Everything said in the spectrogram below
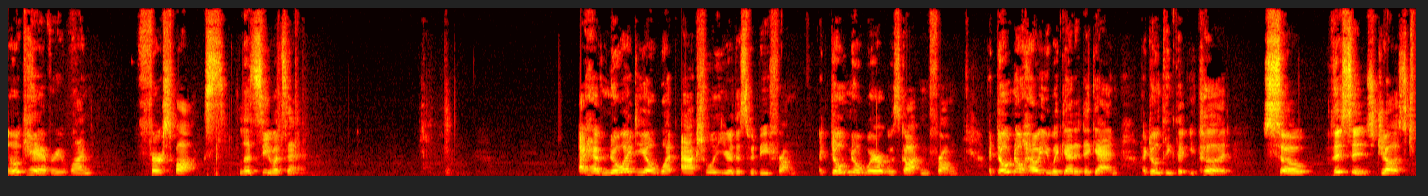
Okay, everyone. First box. Let's see what's in it. I have no idea what actual year this would be from. I don't know where it was gotten from. I don't know how you would get it again. I don't think that you could. So this is just,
